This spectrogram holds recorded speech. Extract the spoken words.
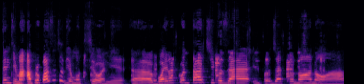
Senti, ma a proposito di emozioni, eh, vuoi raccontarci cos'è il progetto Noa Noa?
